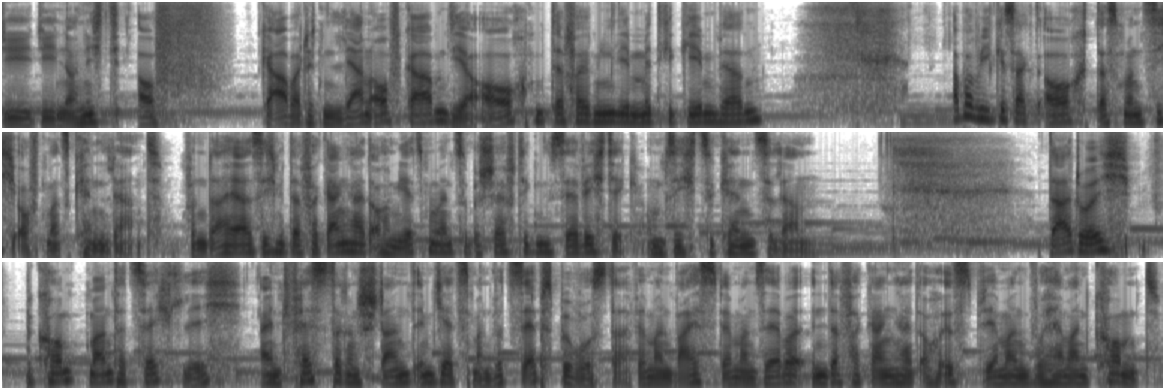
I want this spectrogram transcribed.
die, die noch nicht aufgearbeiteten Lernaufgaben, die ja auch mit der Familie mitgegeben werden. Aber wie gesagt auch, dass man sich oftmals kennenlernt. Von daher sich mit der Vergangenheit auch im Jetzt-Moment zu beschäftigen, sehr wichtig, um sich zu kennenzulernen. Dadurch bekommt man tatsächlich einen festeren Stand im Jetzt. Man wird selbstbewusster, wenn man weiß, wer man selber in der Vergangenheit auch ist, wer man, woher man kommt.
